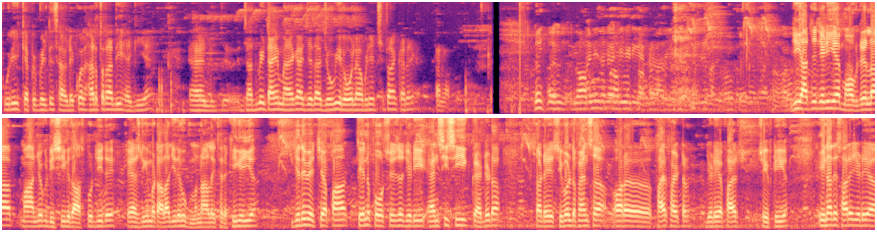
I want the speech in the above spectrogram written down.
ਪੂਰੀ ਕੈਪੇਬਿਲਿਟੀ ਸਾਡੇ ਕੋਲ ਹਰ ਤਰ੍ਹਾਂ ਦੀ ਹੈਗੀ ਹੈ। ਐਂਡ ਜਦ ਵੀ ਟਾਈਮ ਆਏਗਾ ਜਿਹਦਾ ਜੋ ਵੀ ਰੋਲ ਹੈ ਉਹ ਬੜੀ ਅੱਛੀ ਤਰ੍ਹਾਂ ਕਰੇਗਾ। ਧੰਨਵਾਦ। ਜੀ ਅੱਜ ਜਿਹੜੀ ਹੈ ਮੌਕ ਡਰਿਲ ਆ ਮਾਨਯੋਗ ਡੀਸੀ ਗੁਰਦਾਸਪੁਰ ਜੀ ਦੇ ਤੇ ਐਸਡੀਐਮ ਬਟਾਲਾ ਜੀ ਦੇ ਹੁਕਮ ਨਾਲ ਇੱਥੇ ਰੱਖੀ ਗਈ ਆ। ਜਿਹਦੇ ਵਿੱਚ ਆਪਾਂ ਤਿੰਨ ਫੋਰਸਿਸ ਜਿਹੜੀ ਐਨਸੀਸੀ ਕ੍ਰੈਡਿਟ ਆ ਸਾਡੇ ਸਿਵਲ ਡਿਫੈਂਸ ਆ ਔਰ ਫਾਇਰ ਫਾਈਟਰ ਜਿਹੜੇ ਆ ਫਾਇਰ ਸੇਫਟੀ ਆ। ਇਹਨਾਂ ਦੇ ਸਾਰੇ ਜਿਹੜੇ ਆ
